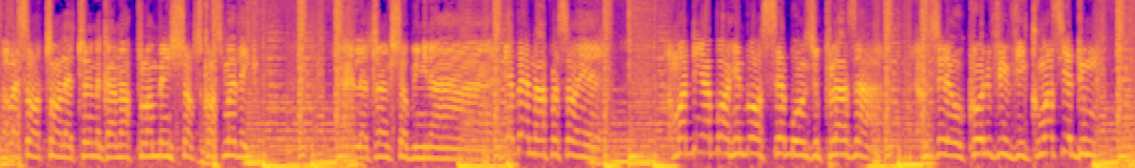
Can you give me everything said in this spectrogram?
ɔbɛ sɛ ɔtɔn electronic ana plumbing shops cosmetic. Electronic shop nyinaa deɛ bɛɛ na apɛ sɛ ɔyɛ. Amaden aba ɔhene ba ɔsɛ bonsu plaza. Ɛnso dɛ okuro no fimfini kumase adum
